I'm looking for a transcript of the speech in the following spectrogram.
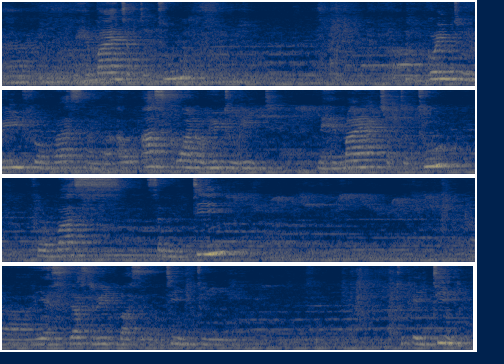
Uh, Nehemiah chapter 2. Uh, I'm going to read from verse number, I'll ask one of you to read. Nehemiah chapter 2, from verse 17. Uh, yes, just read verse 17 to, to 18.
